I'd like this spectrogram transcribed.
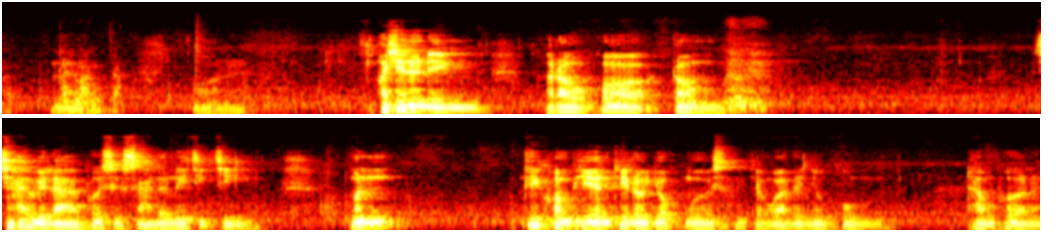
ครับกำลังจะอ๋อนะเพราะฉะนั้นเองเราก็ต้องใช้เวลาเพื่อศึกษาเรื่องนี้จริง ๆ มันที่ความเพียรที่เรายกมือสร้างจังหวะเดินโยกมทำเพื่ออะไร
